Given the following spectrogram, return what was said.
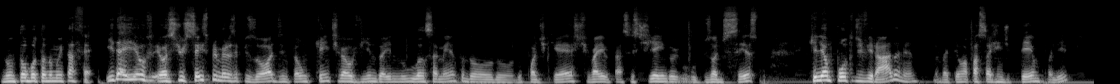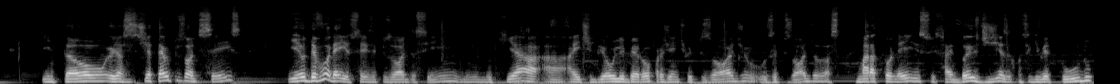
não tô botando muita fé. E daí eu, eu assisti os seis primeiros episódios, então quem estiver ouvindo aí no lançamento do, do, do, podcast vai assistir ainda o episódio sexto, que ele é um ponto de virada, né? Vai ter uma passagem de tempo ali. Então, eu já assisti até o episódio 6 e eu devorei os seis episódios, assim, no, que a, a, HBO liberou pra gente o episódio, os episódios, maratonei isso, isso em dois dias, eu consegui ver tudo,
